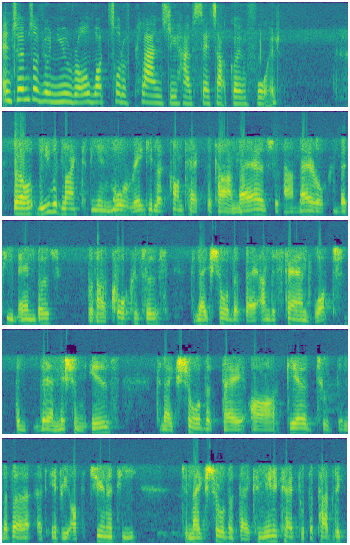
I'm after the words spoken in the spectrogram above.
In terms of your new role, what sort of plans do you have set out going forward? Well, we would like to be in more regular contact with our mayors, with our mayoral committee members, with our caucuses, to make sure that they understand what the, their mission is, to make sure that they are geared to deliver at every opportunity, to make sure that they communicate with the public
